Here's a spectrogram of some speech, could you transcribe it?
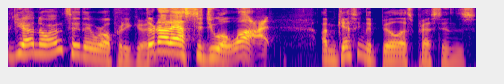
Yeah, no, I would say they were all pretty good. They're not asked to do a lot. I'm guessing that Bill S. Preston's,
